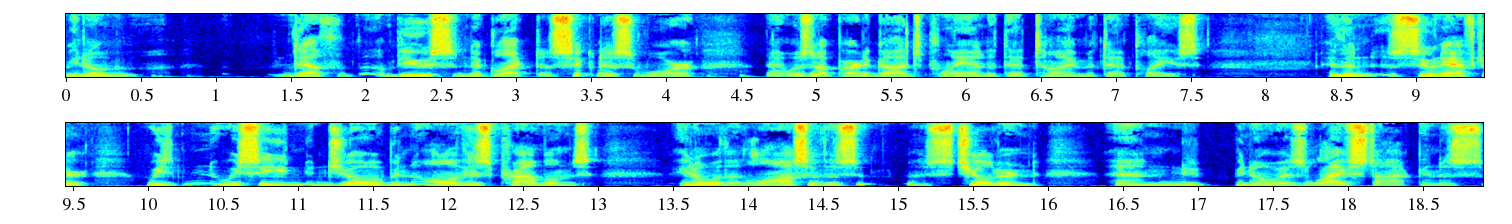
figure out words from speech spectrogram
you know, death, abuse, neglect, sickness, war, that was not part of God's plan at that time, at that place. And then soon after, we we see Job and all of his problems, you know, with the loss of his his children and you know his livestock and his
